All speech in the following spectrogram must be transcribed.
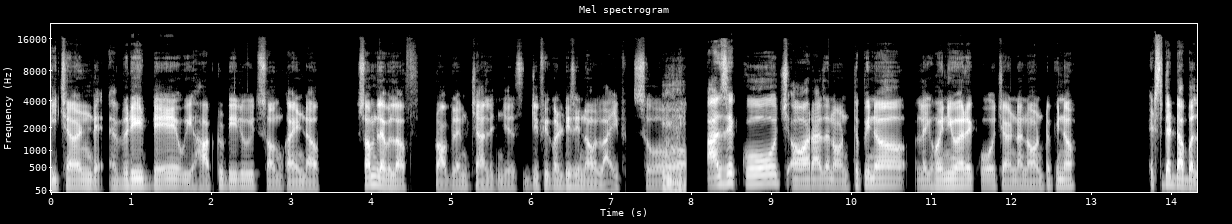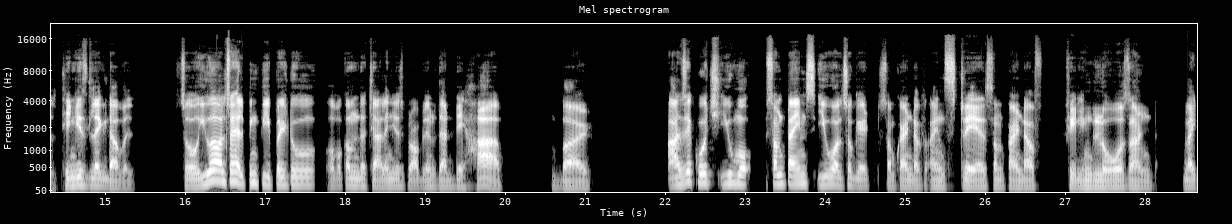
each and every day we have to deal with some kind of some level of problem, challenges, difficulties in our life. So, mm-hmm. as a coach or as an entrepreneur, like when you are a coach and an entrepreneur, it's the double thing is like double. So you are also helping people to overcome the challenges, problems that they have. But as a coach, you mo- sometimes you also get some kind of stress, some kind of feeling lows and like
